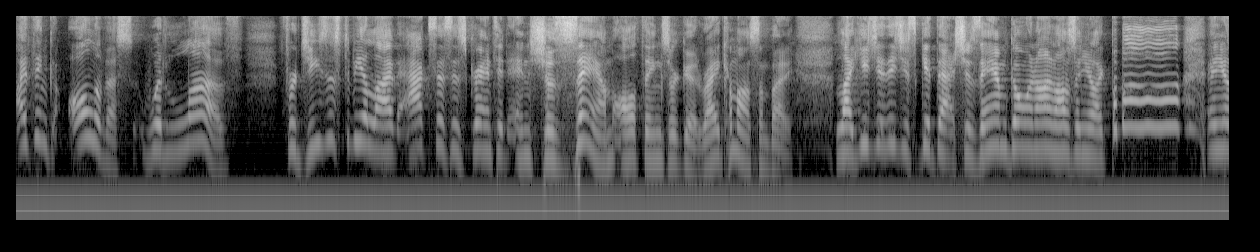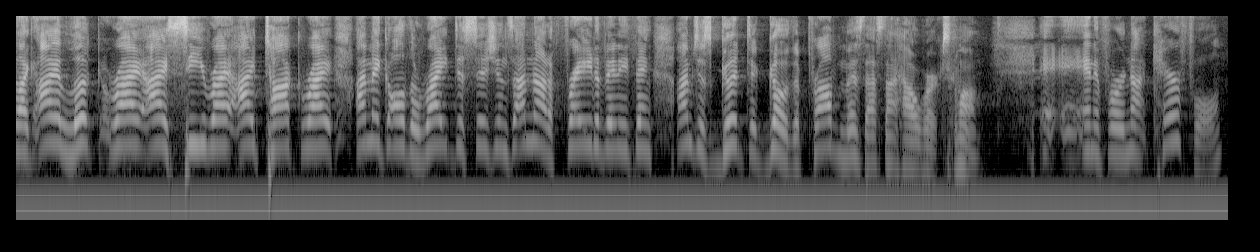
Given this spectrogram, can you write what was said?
I think all of us would love for Jesus to be alive, access is granted, and Shazam, all things are good, right? Come on, somebody. Like you just, you just get that Shazam going on, and all of a sudden you're like, ba and you're like, I look right, I see right, I talk right, I make all the right decisions, I'm not afraid of anything, I'm just good to go. The problem is that's not how it works. Come on. And if we're not careful,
